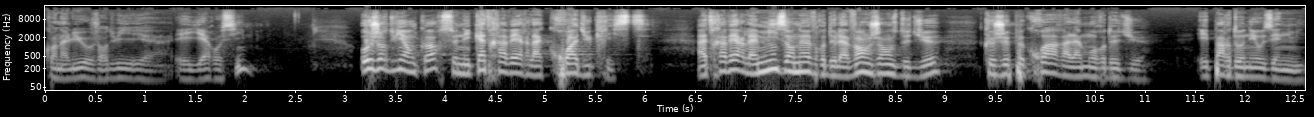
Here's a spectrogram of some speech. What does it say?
qu'on a lu aujourd'hui et hier aussi. Aujourd'hui encore, ce n'est qu'à travers la croix du Christ à travers la mise en œuvre de la vengeance de Dieu, que je peux croire à l'amour de Dieu et pardonner aux ennemis.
